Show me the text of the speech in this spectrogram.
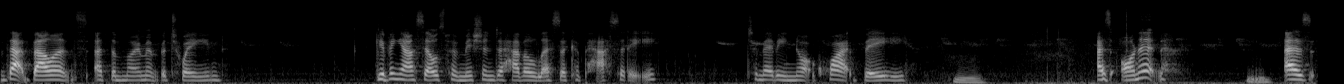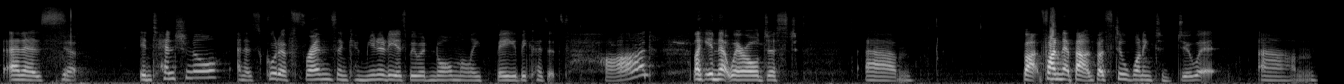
that balance at the moment between giving ourselves permission to have a lesser capacity to maybe not quite be as on it as and as Yeah. intentional and as good of friends and community as we would normally be because it's hard. Like in that we're all just, um, but finding that balance, but still wanting to do it. Um,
